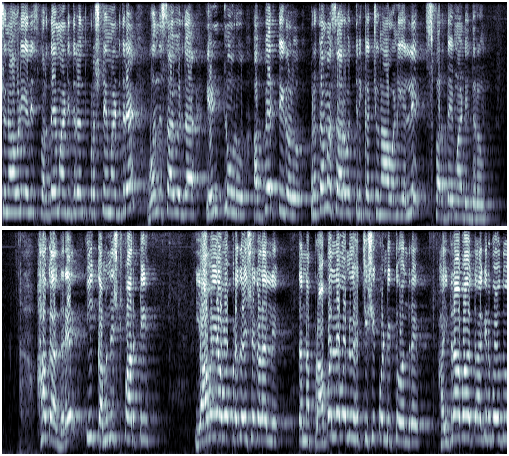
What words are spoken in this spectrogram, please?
ಚುನಾವಣೆಯಲ್ಲಿ ಸ್ಪರ್ಧೆ ಮಾಡಿದ್ರೆ ಅಂತ ಪ್ರಶ್ನೆ ಮಾಡಿದರೆ ಒಂದು ಸಾವಿರದ ಎಂಟುನೂರು ಅಭ್ಯರ್ಥಿಗಳು ಪ್ರಥಮ ಸಾರ್ವತ್ರಿಕ ಚುನಾವಣೆಯಲ್ಲಿ ಸ್ಪರ್ಧೆ ಮಾಡಿದರು. ಹಾಗಾದರೆ ಈ ಕಮ್ಯುನಿಸ್ಟ್ ಪಾರ್ಟಿ ಯಾವ ಯಾವ ಪ್ರದೇಶಗಳಲ್ಲಿ ತನ್ನ ಪ್ರಾಬಲ್ಯವನ್ನು ಹೆಚ್ಚಿಸಿಕೊಂಡಿತ್ತು ಅಂದರೆ ಹೈದರಾಬಾದ್ ಆಗಿರ್ಬೋದು,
